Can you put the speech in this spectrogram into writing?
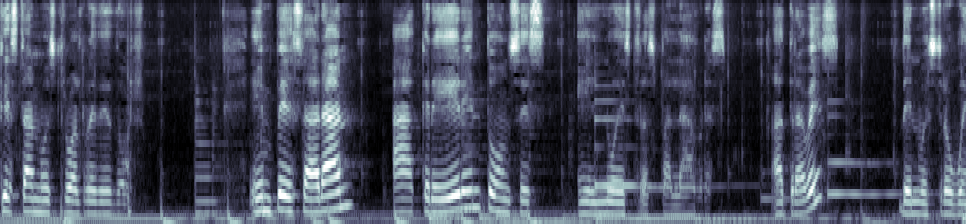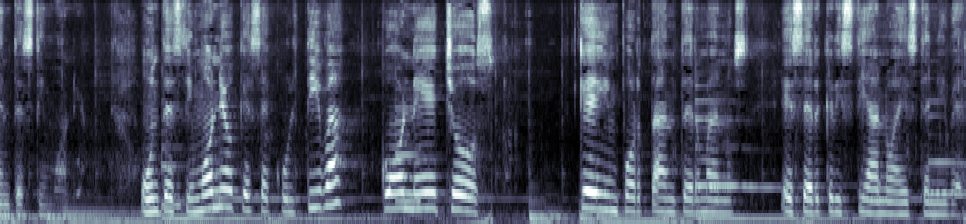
que está a nuestro alrededor. Empezarán a creer entonces en nuestras palabras a través de nuestro buen testimonio. Un testimonio que se cultiva con hechos. Qué importante, hermanos, es ser cristiano a este nivel.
